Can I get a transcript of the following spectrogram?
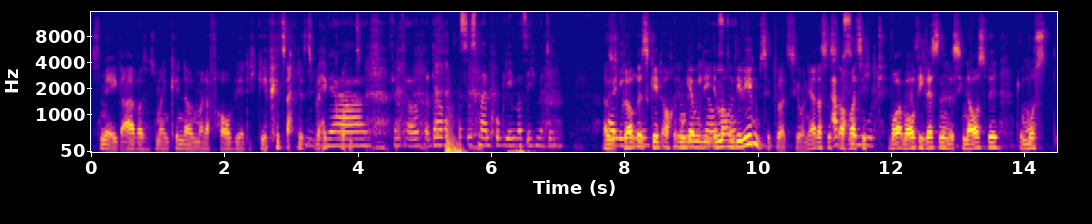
ist mir egal, was aus meinen Kindern und meiner Frau wird, ich gebe jetzt alles weg. Ja, ich finde auch. Darum, das ist mein Problem, was ich mit dem also ich glaube, es geht auch irgendwie um die, immer um die Lebenssituation. Ja, das ist Absolut. auch, was ich, worauf ich letzten Endes hinaus will. Du musst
